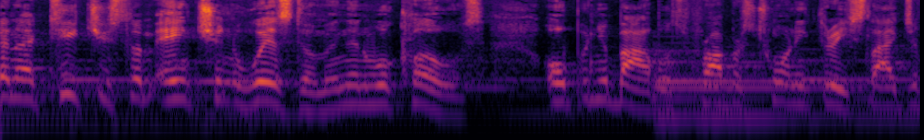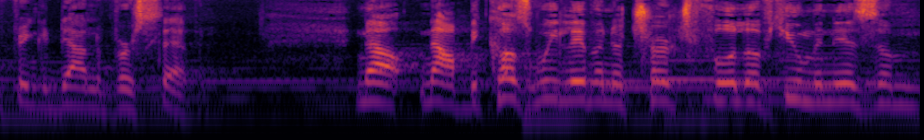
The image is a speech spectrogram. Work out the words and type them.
Can I teach you some ancient wisdom and then we'll close? Open your Bibles, Proverbs 23. Slide your finger down to verse 7. Now, now because we live in a church full of humanism,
